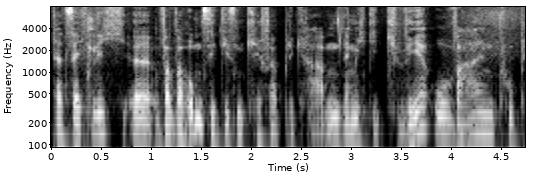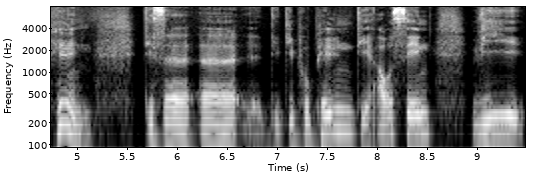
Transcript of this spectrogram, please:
tatsächlich, äh, warum sie diesen Kifferblick haben, nämlich die querovalen Pupillen. Diese, äh, die, die Pupillen, die aussehen wie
